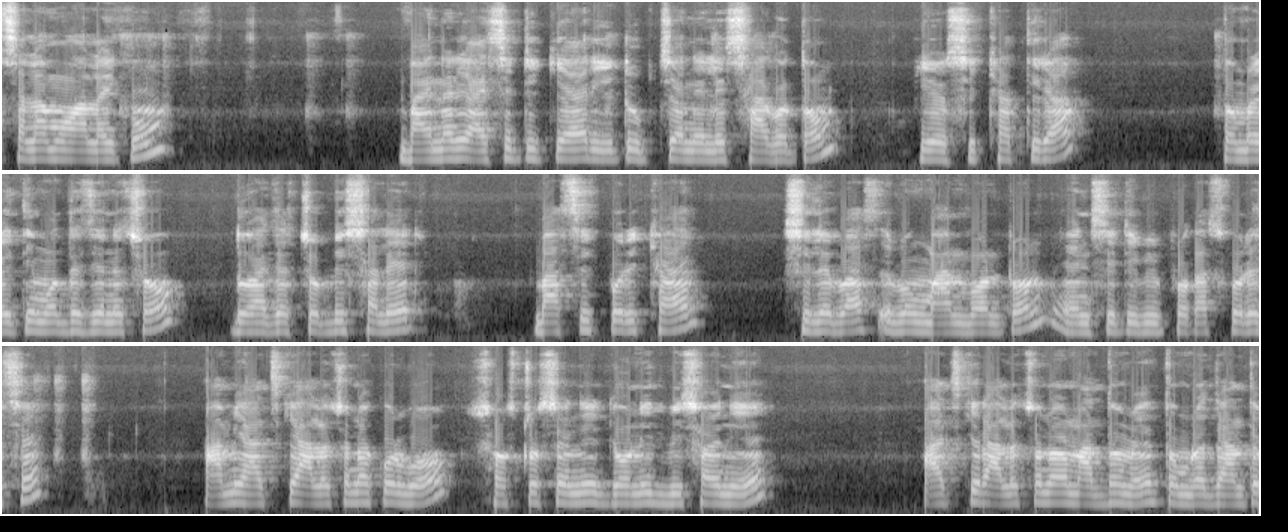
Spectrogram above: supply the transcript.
আসসালামু আলাইকুম। বাইনারি আইসিটি কেয়ার ইউটিউব চ্যানেলে স্বাগতম। প্রিয় শিক্ষার্থীরা, তোমরা ইতিমধ্যে জেনেছ দু হাজার চব্বিশ সালের বার্ষিক পরীক্ষার সিলেবাস এবং মান বন্টন এনসিটিভি প্রকাশ করেছে। আমি আজকে আলোচনা করব ষষ্ঠ শ্রেণির গণিত বিষয় নিয়ে। আজকের আলোচনার মাধ্যমে তোমরা জানতে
